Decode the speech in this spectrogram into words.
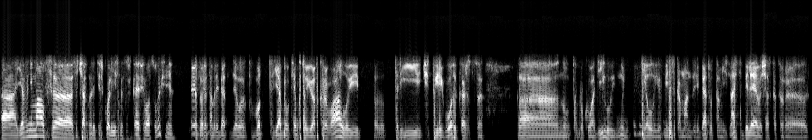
А, я занимался, сейчас на летней школе есть мастерская философия, uh-huh. которую там ребята делают. Вот я был тем, кто ее открывал, и э, три-четыре года, кажется, а, ну, там, руководил, ну, делал ее вместе с командой ребят. Вот там есть Настя Беляева сейчас, которая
